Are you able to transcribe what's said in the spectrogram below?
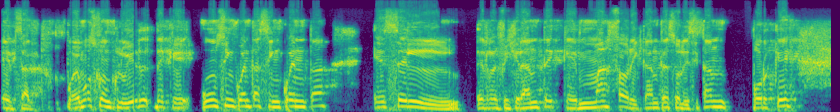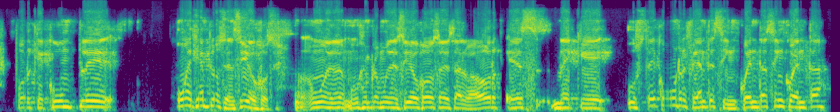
Exacto. Podemos concluir de que un 50-50 es el, el refrigerante que más fabricantes solicitan. ¿Por qué? Porque cumple un ejemplo sencillo, José, un, ejemplo muy sencillo, José Salvador, es de que usted con un refrigerante 50-50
